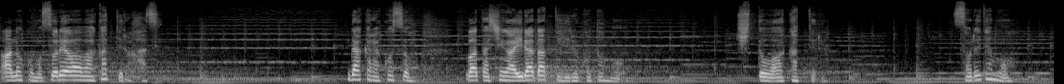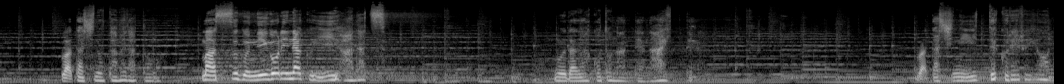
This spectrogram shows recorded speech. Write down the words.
あの子もそれは分かってるはず。だからこそ私が苛立っていることもきっと分かってる。それでも私のためだとまっすぐ濁りなく言い放つ。無駄なことなんてないって。私に言ってくれるように。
